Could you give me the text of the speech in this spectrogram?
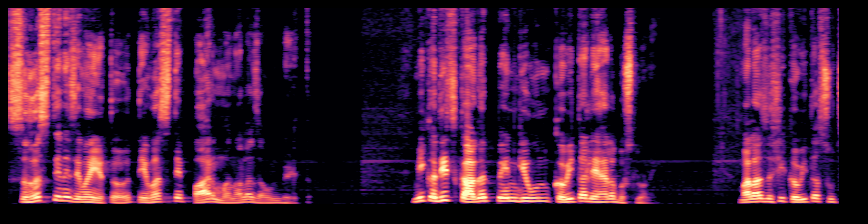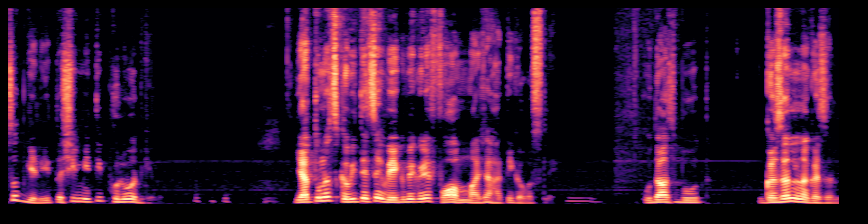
सहजतेने जेव्हा येतं तेव्हाच ते पार मनाला जाऊन भिडतं. मी कधीच कागद पेन घेऊन कविता लिहायला बसलो नाही. मला जशी कविता सुचत गेली तशी मी ती फुलवत गेलो. यातूनच कवितेचे वेगवेगळे फॉर्म माझ्या हाती गवसले. उदासभूत गझल न गझल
